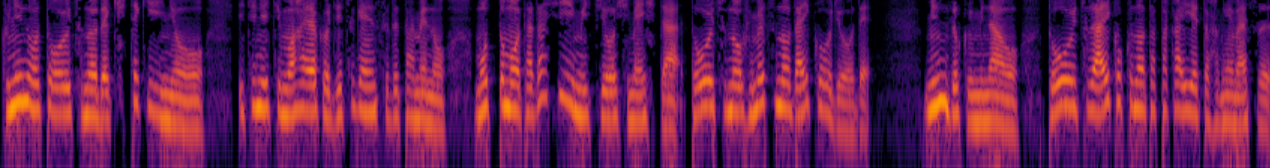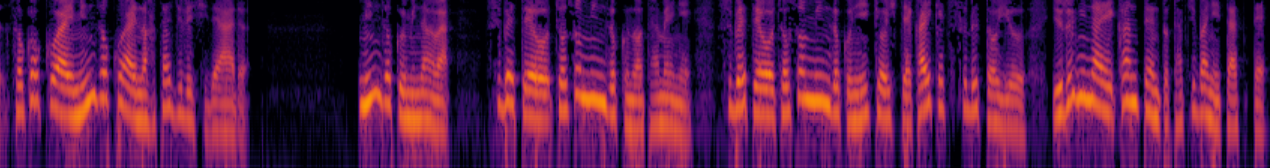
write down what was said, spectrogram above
国の統一の歴史的異業を一日も早く実現するための最も正しい道を示した統一の不滅の大綱領で、民族皆を統一愛国の戦いへと励ます祖国愛民族愛の旗印である。民族皆はすべてを朝鮮民族のために、すべてを朝鮮民族に依拠して解決するという揺るぎない観点と立場に立って、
